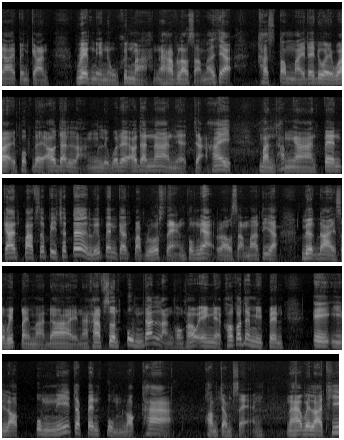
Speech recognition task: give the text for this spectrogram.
ได้เป็นการเรียกเมนูขึ้นมานะครับเราสามารถที่จะคัสตอมไมได้ด้วยว่าไอ้พวกไดอัลด้านหลัง หรือว่าไดอัลด้านหน้าเนี่ยจะให้ มันทำงาน เป็นการปรับ speed shutter หรือเป็นการปรับรูแสง พวกนี้เราสามารถที่จะเลือกได้สวิตช์ไปมาได้นะครับ ส่วนปุ่มด้านหลังของเขาเองเนี่ยเขาก็จะมีเป็น AE lock ปุ่มนี้จะเป็นปุ่มล็อกค่าความจำแสงนะฮะเวลาที่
